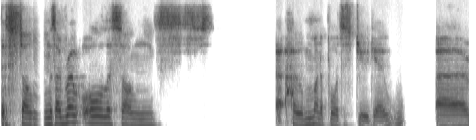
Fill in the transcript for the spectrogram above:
the songs. I wrote all the songs at home on a Portastudio. Uh,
